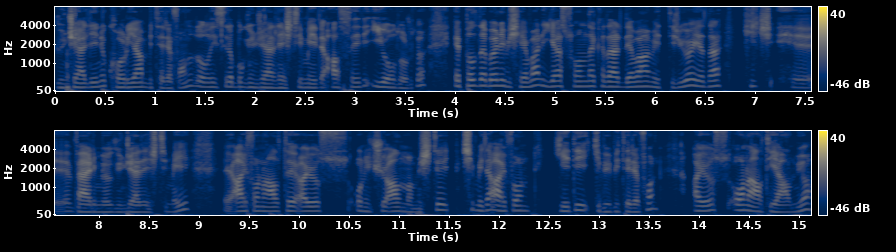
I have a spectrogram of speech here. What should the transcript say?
güncelliğini koruyan bir telefonu. Dolayısıyla bu güncelleştirmeyi de alsaydı iyi olurdu. Apple'da böyle bir şey var. Ya sonuna kadar devam ettiriyor ya da hiç e, vermiyor güncelleştirmeyi. E, iPhone 6 iOS 13'ü almamıştı. Şimdi de iPhone 7 gibi bir telefon iOS 16'yı almıyor.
